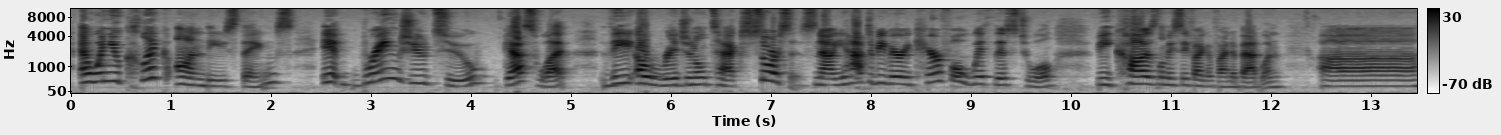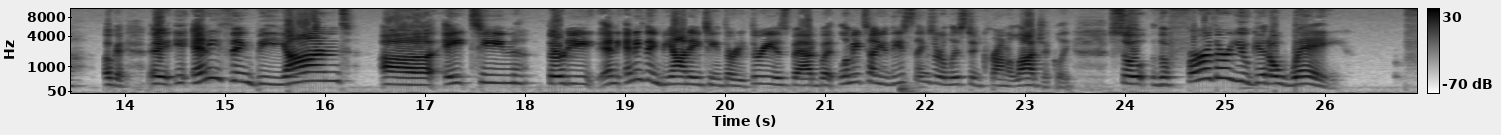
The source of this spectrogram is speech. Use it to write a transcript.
And when you click on these things, it brings you to, guess what? The original text sources. Now, you have to be very careful with this tool because, let me see if I can find a bad one. Uh, okay, anything beyond uh, 1830, any, anything beyond 1833 is bad, but let me tell you, these things are listed chronologically. So the further you get away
